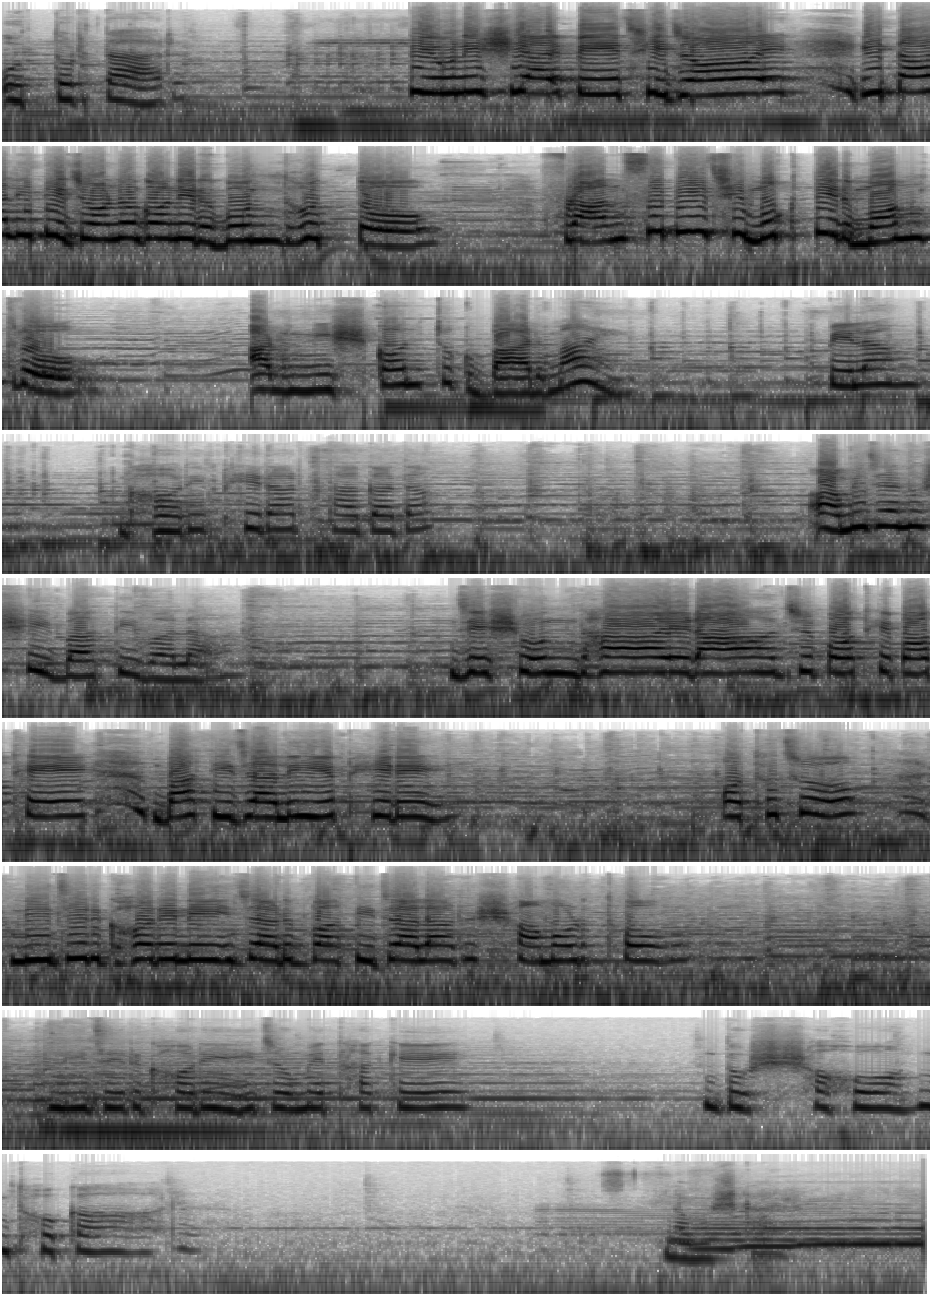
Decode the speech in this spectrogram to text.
উত্তর তার তিউনিশিয়ায় পেয়েছি জয়, ইতালিতে জনগণের বন্ধুত্ব, ফ্রান্সে পেয়েছি মুক্তির মন্ত্র, আর নিষ্কণ্টক বার্মায় পেলাম ঘরে ফেরার তাগাদা। আমি যেন সেই বাতিওয়ালা, যে সন্ধ্যায় রাজ পথে পথে বাতি জ্বালিয়ে ফেরে, অথচ নিজের ঘরে নেই যার বাতি জ্বালার সামর্থ্য। নিজের ঘরেই জমে থাকে দুঃসহ অন্ধকার। নমস্কার।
